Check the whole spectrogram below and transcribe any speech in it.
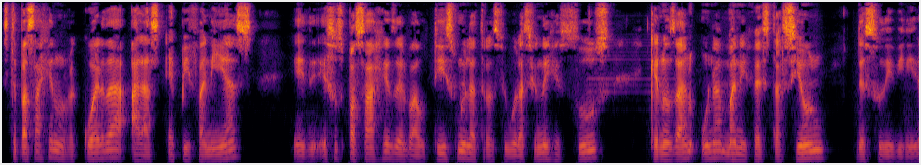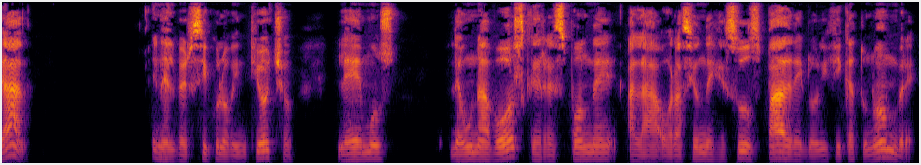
Este pasaje nos recuerda a las epifanías, eh, esos pasajes del bautismo y la transfiguración de Jesús que nos dan una manifestación de su divinidad. En el versículo 28 leemos de una voz que responde a la oración de Jesús, Padre, glorifica tu nombre.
